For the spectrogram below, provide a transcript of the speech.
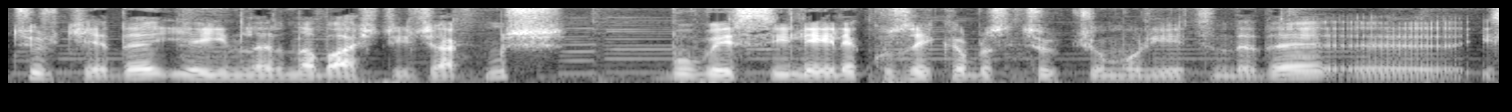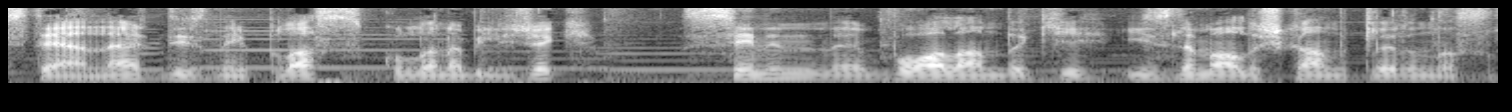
Türkiye'de yayınlarına başlayacakmış. Bu vesileyle Kuzey Kıbrıs Türk Cumhuriyeti'nde de e, isteyenler Disney Plus kullanabilecek. Senin e, bu alandaki izleme alışkanlıkların nasıl?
